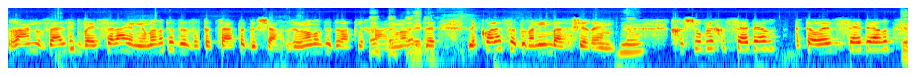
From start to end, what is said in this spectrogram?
רן, ואל תתבאס עליי, אני אומרת את זה, זאת הצעת הגשה. זה לא אומרת את זה רק לך, אני אומרת את זה לכל הסדרנים באשר הם. חשוב לך סדר, אתה אוהב סדר. אתה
